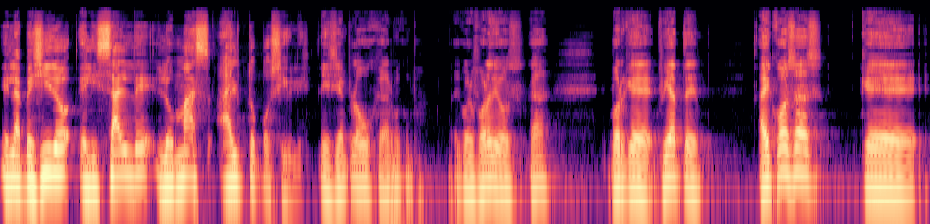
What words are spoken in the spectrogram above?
el apellido Elizalde lo más alto posible. Y siempre lo voy a buscar, mi compa. Con el favor de Dios. ¿ya? Porque, fíjate, hay cosas que,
